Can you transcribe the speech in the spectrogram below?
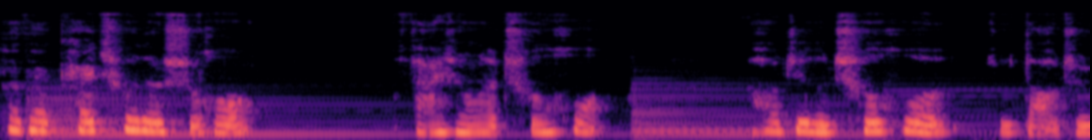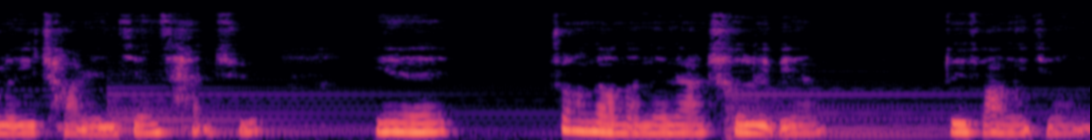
他在开车的时候发生了车祸，然后这个车祸就导致了一场人间惨剧，因为撞到的那辆车里边对方已经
